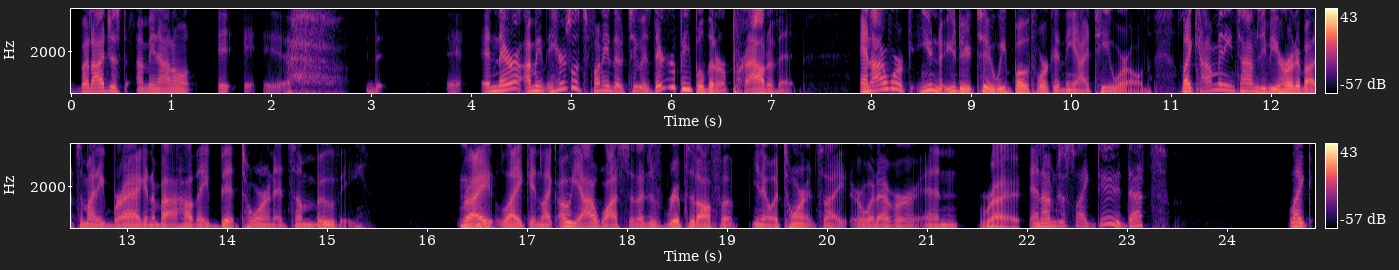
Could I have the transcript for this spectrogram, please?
But I just I mean I don't it, it, it, and there I mean here's what's funny though too is there are people that are proud of it. And I work, you know, you do too. We both work in the IT world. Like, how many times have you heard about somebody bragging about how they bit torrented some movie? Mm-hmm. right? Mm-hmm. Like and like, oh yeah, I watched it. I just ripped it off a you know a torrent site or whatever, and right. And I'm just like, dude, that's like,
